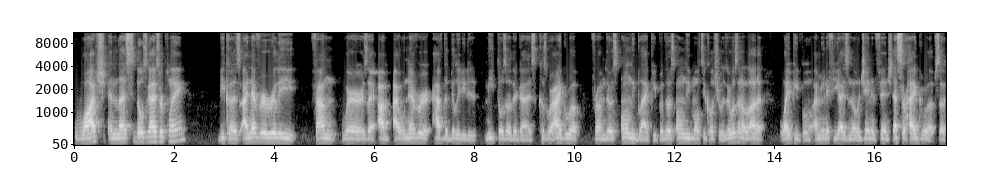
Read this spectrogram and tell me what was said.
watch unless those guys were playing because I never really found where it's like I'm, I will never have the ability to meet those other guys because where I grew up from, there was only black people, there was only multicultural. There wasn't a lot of white people. I mean, if you guys know Jane and Finch, that's where I grew up. So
